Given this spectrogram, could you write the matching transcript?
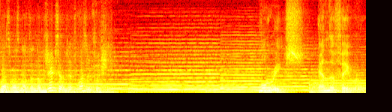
That was not an objection, that was a question. Maurice and the Pharaoh.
